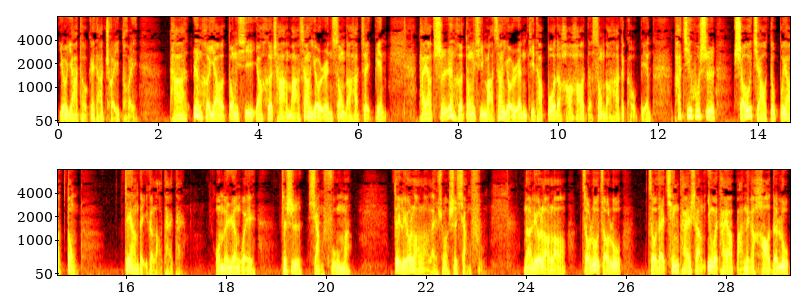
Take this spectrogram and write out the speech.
有丫头给她捶腿，她任何要东西要喝茶，马上有人送到她嘴边；她要吃任何东西，马上有人替她剥的好好的送到她的口边。她几乎是手脚都不要动，这样的一个老太太。我们认为这是享福吗？对刘姥姥来说是享福。那刘姥姥走路走路。走在青苔上，因为他要把那个好的路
